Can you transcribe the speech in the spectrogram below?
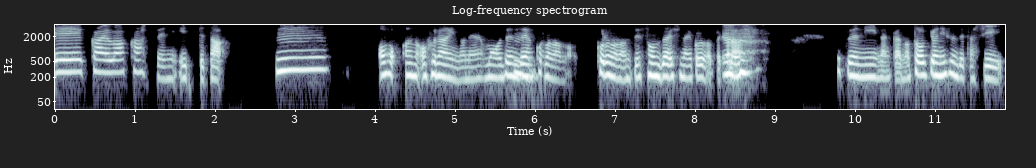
英会話カフェに行ってた。うーん。おあのオフラインのね、もう全うん然コロナの、コロナなんて存在しない頃だったから、普通になんかあの東京に住んでたし、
